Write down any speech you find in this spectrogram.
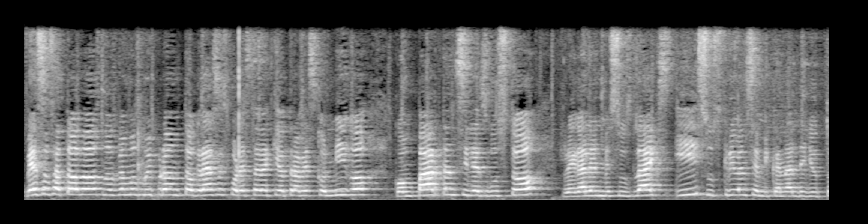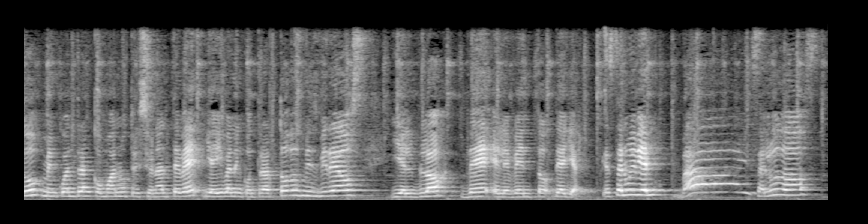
Besos a todos, nos vemos muy pronto. Gracias por estar aquí otra vez conmigo. Compartan si les gustó, regálenme sus likes y suscríbanse a mi canal de YouTube. Me encuentran como a Nutricional TV y ahí van a encontrar todos mis videos y el blog del evento de ayer. Que estén muy bien. Bye. Saludos.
